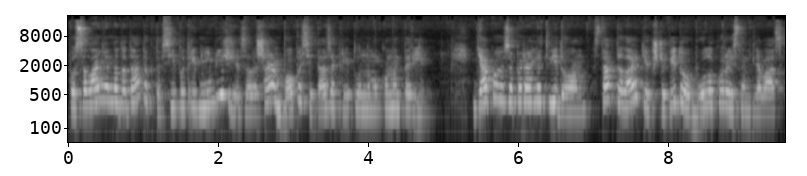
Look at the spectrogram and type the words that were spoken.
Посилання на додаток та всі потрібні біржі залишаємо в описі та закріпленому коментарі. Дякую за перегляд відео. Ставте лайк, якщо відео було корисним для вас,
